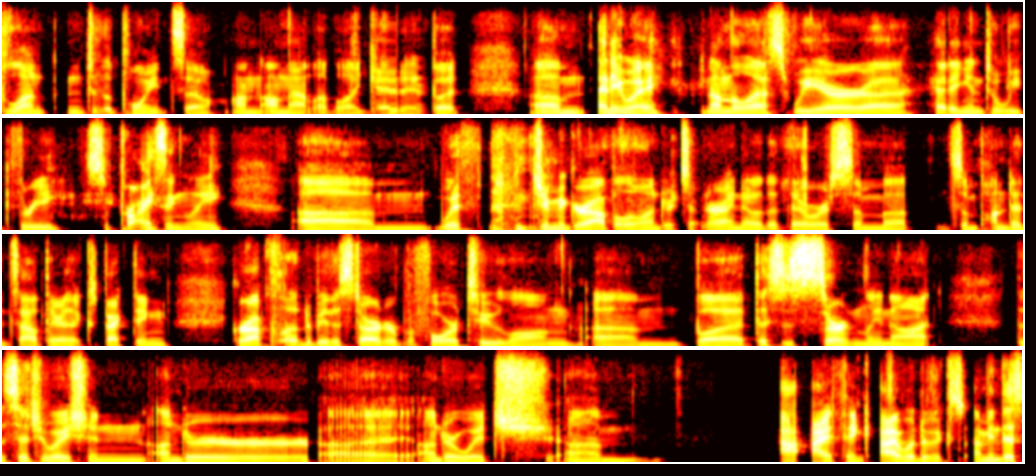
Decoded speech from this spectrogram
blunt and to the point. So on on that level, I get it. But um, anyway, nonetheless, we are uh, heading into week three. Surprisingly, um, with Jimmy Garoppolo under center, I know that there were some uh, some pundits out there expecting Garoppolo to be the starter before too long. Um, but this is certainly not the situation under uh, under which um, I think I would have. Ex- I mean, this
